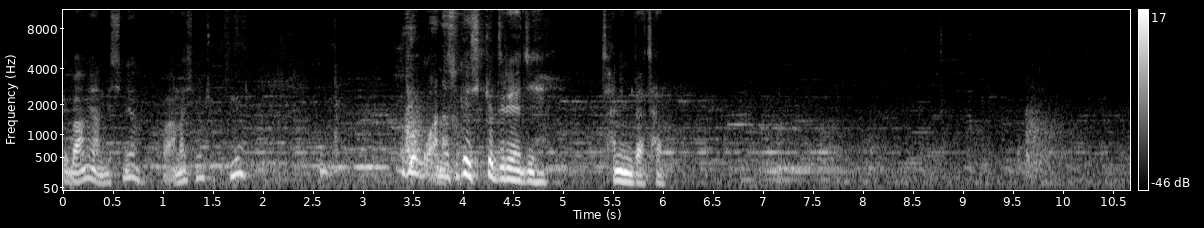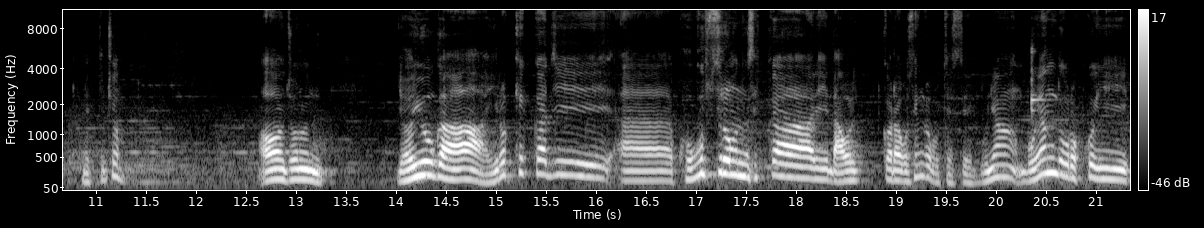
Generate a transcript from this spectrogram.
마음에 안 드시면 안 하시면 좋고요. 이거 하나 소개시켜 드려야지. 잔입니다, 잔. 예쁘죠? 어, 저는 여유가 이렇게까지 아, 고급스러운 색깔이 나올 거라고 생각 못했어요. 문양 모양도 그렇고 이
